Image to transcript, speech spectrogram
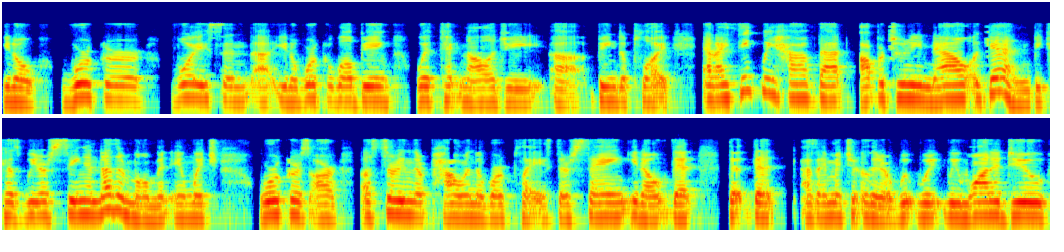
you know worker voice and uh, you know worker well-being with technology uh, being deployed. And i think we have that opportunity now again because we are seeing another moment in which workers are asserting their power in the workplace. They're saying you know that that that as i mentioned earlier we, we, we want to do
